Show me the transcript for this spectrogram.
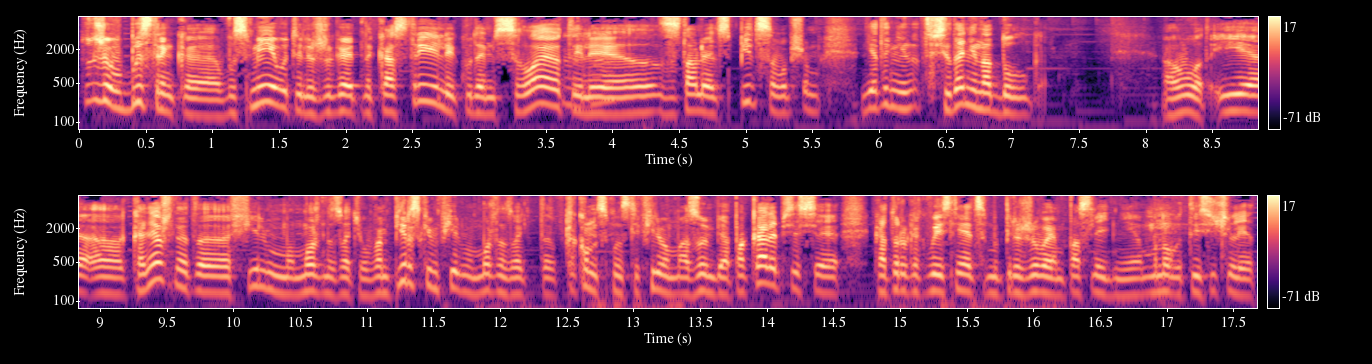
тут же его быстренько высмеивают или сжигают на костре, или куда-нибудь ссылают, или э, заставляют спиться. В общем, это, не, это всегда ненадолго. Вот. И, э, конечно, это фильм, можно назвать его вампирским фильмом, можно назвать это в каком-то смысле фильмом о зомби-апокалипсисе, который, как выясняется, мы переживаем последние много тысяч лет,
